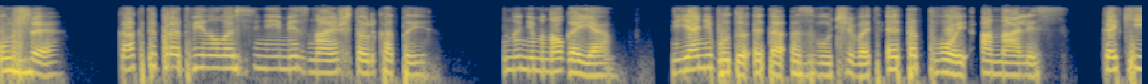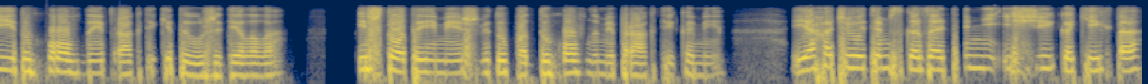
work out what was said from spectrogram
уже. Как ты продвинулась с ними, знаешь только ты. Ну, немного я. Я не буду это озвучивать. Это твой анализ. Какие духовные практики ты уже делала? И что ты имеешь в виду под духовными практиками? Я хочу этим сказать, не ищи каких-то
